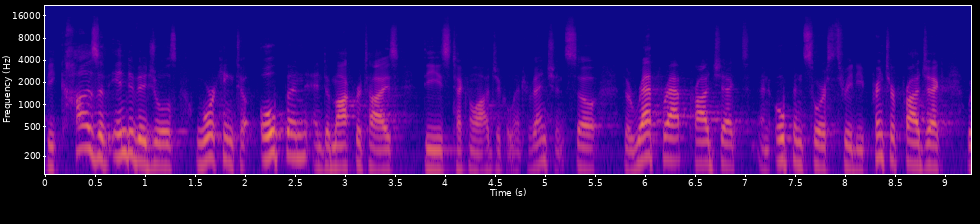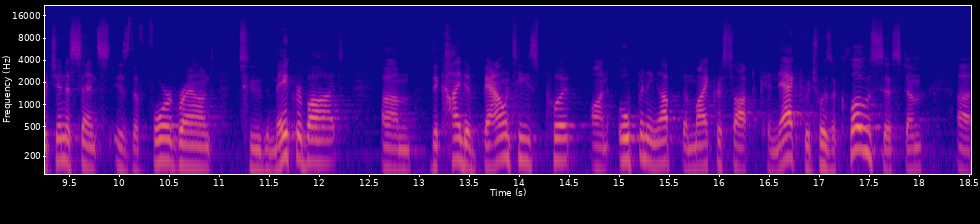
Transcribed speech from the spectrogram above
because of individuals working to open and democratize these technological interventions. So the RepRap project, an open source 3D printer project, which in a sense is the foreground to the MakerBot, um, the kind of bounties put on opening up the Microsoft Kinect, which was a closed system, uh,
